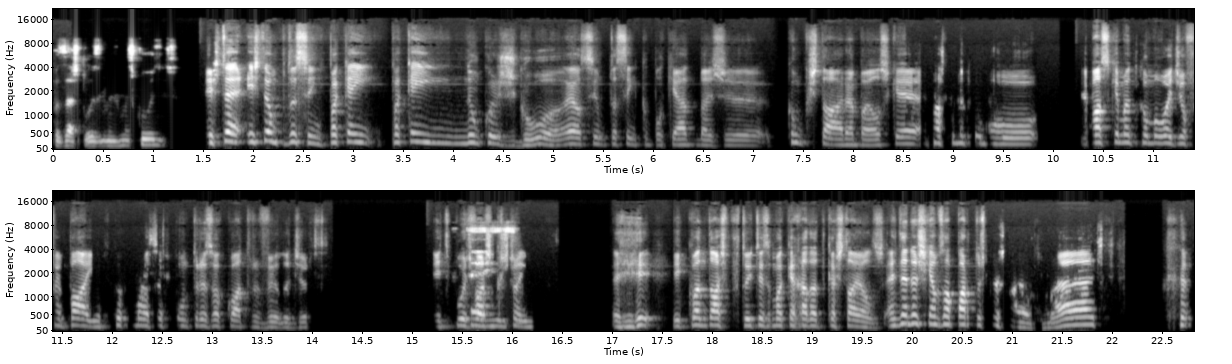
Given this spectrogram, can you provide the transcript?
passaste pelas mesmas coisas. Isto é, isto é um pedacinho, para quem, para quem nunca jogou, é assim um pedacinho complicado, mas eh, conquistar a Bélgica é basicamente como, é basicamente como o Age of Empires, tu começas com 3 ou 4 villagers e depois vais É construindo. E, e quando dás por tu tens uma carrada de castelos. Ainda não chegamos à parte dos castelos, mas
